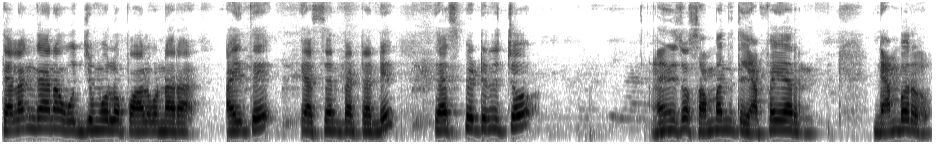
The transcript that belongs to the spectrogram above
తెలంగాణ ఉద్యమంలో పాల్గొన్నారా? అయితే ఎస్ అని పెట్టండి. ఎస్ పెట్టినచో అయినచో సంబంధిత ఎఫ్ఐఆర్ నెంబరు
